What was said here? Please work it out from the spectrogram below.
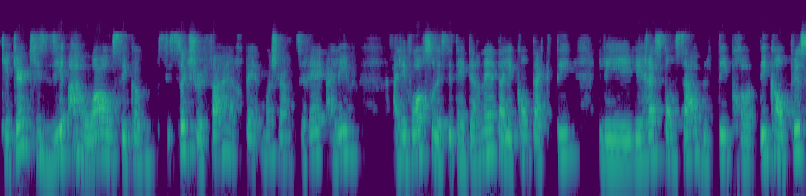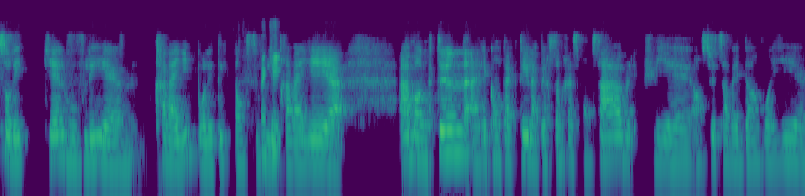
quelqu'un qui se dit Ah, wow, c'est comme c'est ça que je veux faire, ben, moi, je leur dirais aller voir sur le site Internet, aller contacter les, responsables des, des, campus sur lesquels vous voulez euh, travailler pour l'été. Donc, si vous voulez travailler à, Moncton, aller contacter la personne responsable. Puis euh, ensuite, ça va être d'envoyer euh,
